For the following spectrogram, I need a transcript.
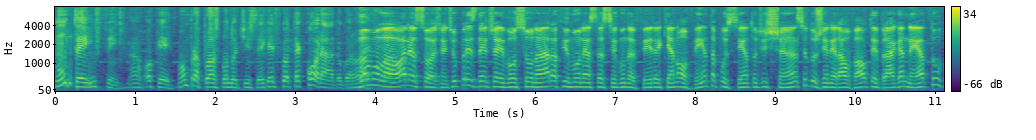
não tem, enfim. Não, ok, vamos para a próxima notícia aí, que gente ficou até corado agora. vai. Vamos lá, olha só, gente. O presidente Jair Bolsonaro afirmou nesta segunda-feira que há 90% de chance do general Walter Braga Neto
